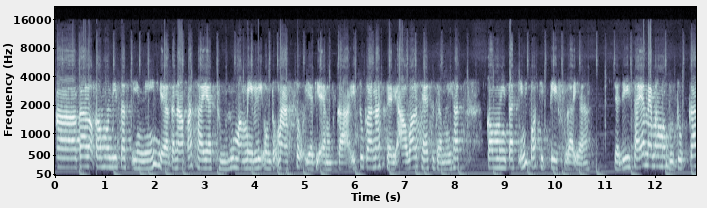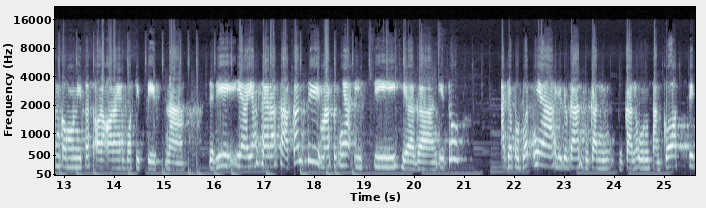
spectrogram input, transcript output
Uh, kalau komunitas ini ya kenapa saya dulu memilih untuk masuk ya di MK itu karena dari awal saya sudah melihat komunitas ini positif lah ya. Jadi saya memang membutuhkan komunitas orang-orang yang positif. Nah, jadi ya yang saya rasakan sih maksudnya isi ya kan? Itu ada bobotnya gitu kan? Bukan bukan urusan gosip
